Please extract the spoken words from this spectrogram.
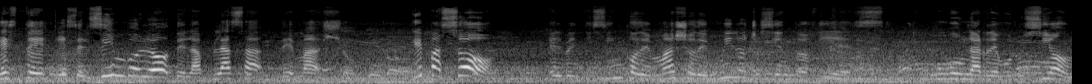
Este es el símbolo de la Plaza de Mayo. ¿Qué pasó? El 25 de mayo de 1810 hubo una revolución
